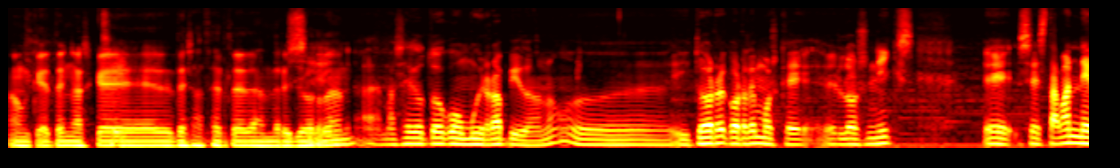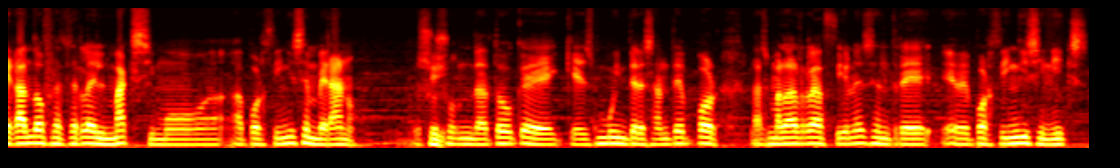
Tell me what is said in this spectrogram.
Aunque tengas que deshacerte de Andre Sí, Jordan. además ha ido todo como muy rápido, ¿no? Eh, y todos recordemos que los Knicks eh, se estaban negando a ofrecerle el máximo a, a Porzingis en verano. Eso Sí. es un dato que, que es muy interesante por las malas relaciones entre eh, Porzingis y Knicks.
